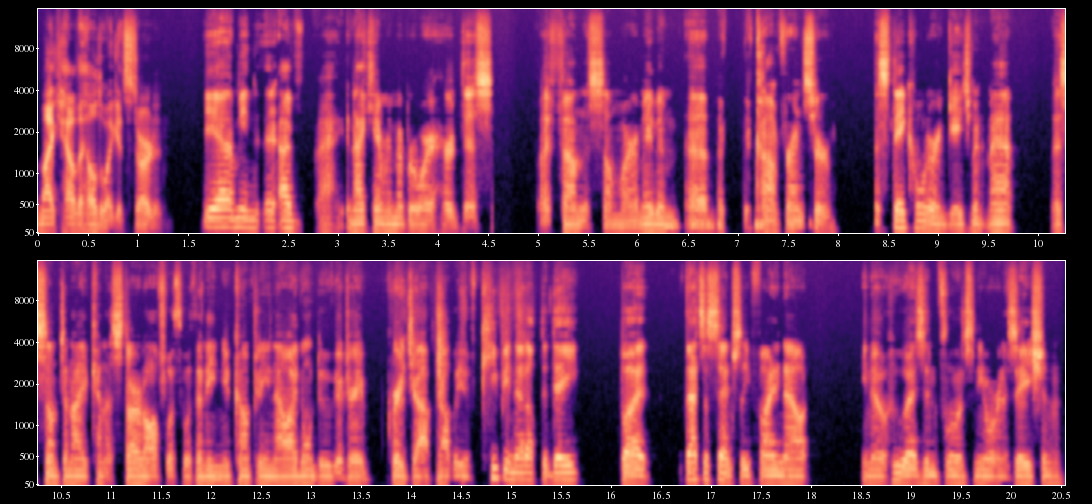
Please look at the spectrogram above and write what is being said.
mike how the hell do i get started yeah i mean eh, i've and i can't remember where i heard this i found this somewhere maybe a, a conference or a stakeholder engagement map is something i kind of start off with with any new company now i don't do a great great job probably of keeping that up to date but that's essentially finding out you know, who has influence in the organization,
